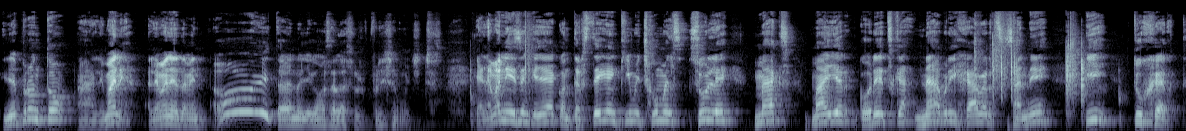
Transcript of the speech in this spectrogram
Y de pronto, a Alemania. Alemania también. ¡Uy! Todavía no llegamos a la sorpresa, muchachos. Y Alemania dicen que llega con Ter Stegen, Kimmich, Hummels, Zule, Max, Mayer, Goretzka, Nabri, Havertz, Sané y Tuchert.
